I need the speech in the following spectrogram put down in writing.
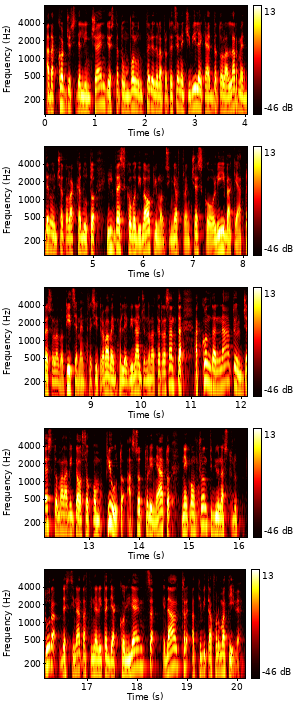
Ad accorgersi dell'incendio è stato un volontario della protezione civile che ha dato l'allarme e denunciato l'accaduto. Il vescovo di Locri, Monsignor Francesco Oliva, che ha preso la notizia mentre si trovava in pellegrinaggio nella Terra Santa, ha condannato il gesto malavitoso compiuto, ha sottolineato, nei confronti di una struttura destinata a finalità di accoglienza ed altre attività formative.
